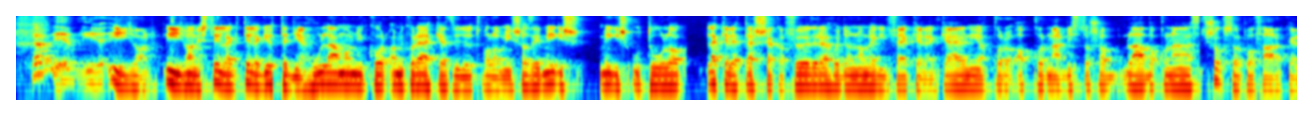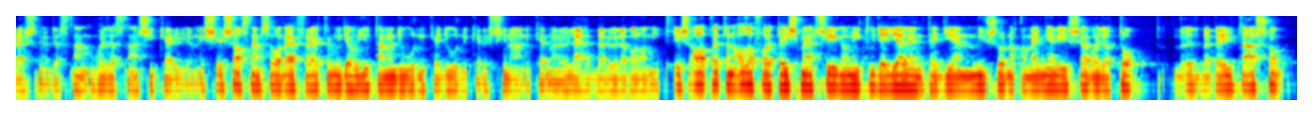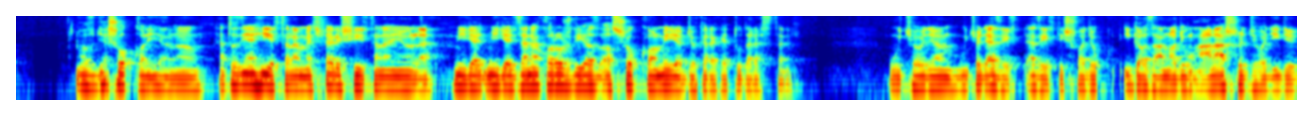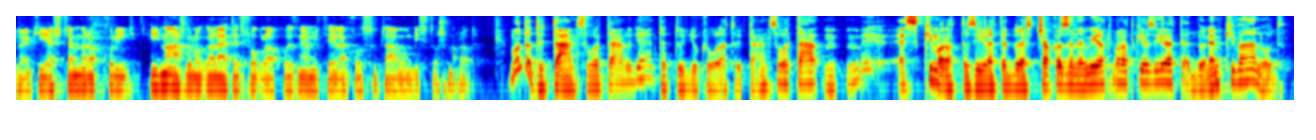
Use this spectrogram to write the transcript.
Így van, így van, és tényleg, tényleg jött egy ilyen hullám, amikor, amikor elkezdődött valami, és azért mégis, mégis utólag le kellett tessek a földre, hogy onnan megint fel kellene kelni, akkor, akkor már biztosabb lábakon állsz. Sokszor pofára kell esni, hogy aztán, hogy aztán sikerüljön. És, és azt nem szabad elfelejteni, ugye, hogy utána gyúrni kell, gyúrni kell, és csinálni kell, mert hogy lehet belőle valami. És alapvetően az a fajta ismertség, amit ugye jelent egy ilyen műsornak a megnyerése, vagy a top 5-be bejutása, az ugye sokkal ilyen, hát az ilyen hirtelen megy fel, és hirtelen jön le. Míg egy, míg egy zenekarosdi, az, az sokkal mélyebb gyökereket tud ereszteni. Úgyhogy, úgyhogy ezért, ezért is vagyok igazán nagyon hálás, hogy, hogy időben kiestem, mert akkor így, így más dologgal lehetett foglalkozni, ami tényleg hosszú távon biztos marad. Mondtad, hogy táncoltál, ugye? Tehát tudjuk rólad, hogy táncoltál. Ez kimaradt az életedből, ez csak a zene miatt maradt ki az életedből? Nem kívánod?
